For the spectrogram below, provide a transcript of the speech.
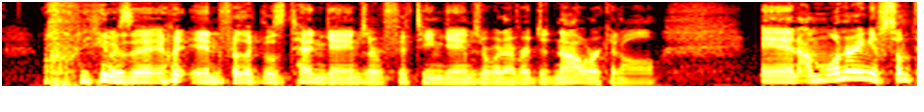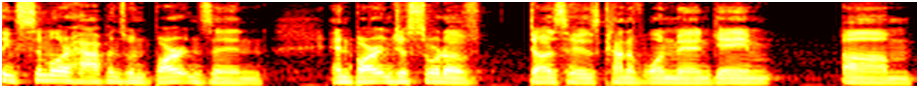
when he was in for like those 10 games or 15 games or whatever. It did not work at all. And I'm wondering if something similar happens when Barton's in and Barton just sort of does his kind of one man game. Um,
